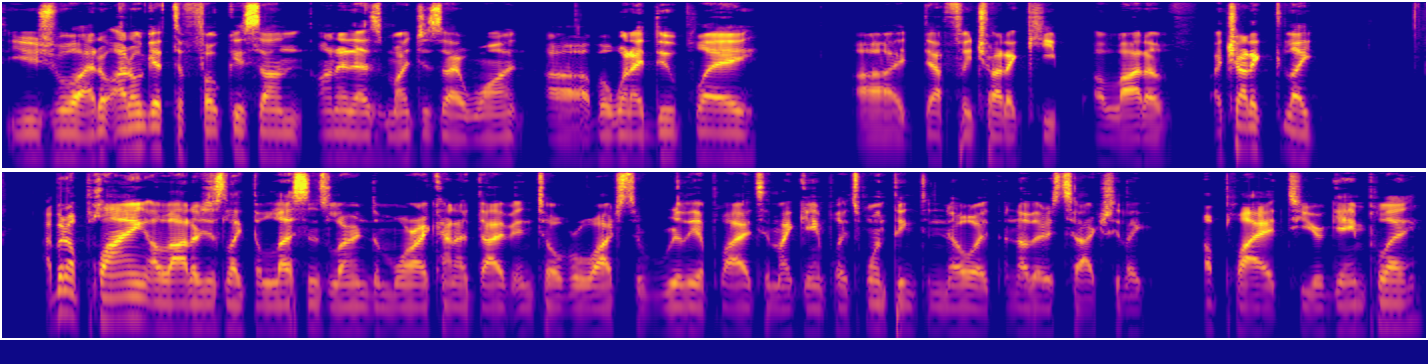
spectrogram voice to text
the usual. I don't I don't get to focus on on it as much as I want. Uh, but when I do play, uh, I definitely try to keep a lot of. I try to like. I've been applying a lot of just like the lessons learned. The more I kind of dive into Overwatch to really apply it to my gameplay. It's one thing to know it, another is to actually like apply it to your gameplay.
